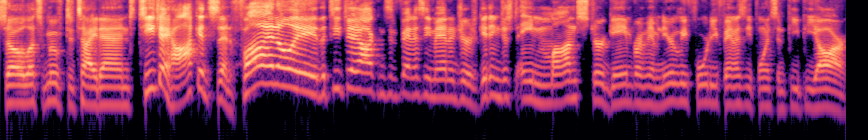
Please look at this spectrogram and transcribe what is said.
So let's move to tight end. TJ Hockenson. Finally, the TJ Hockenson fantasy manager is getting just a monster game from him, nearly 40 fantasy points in PPR.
